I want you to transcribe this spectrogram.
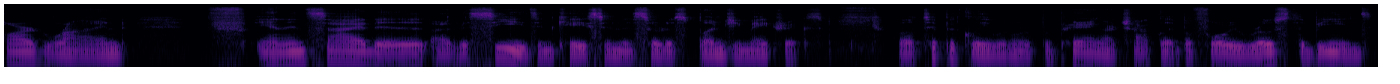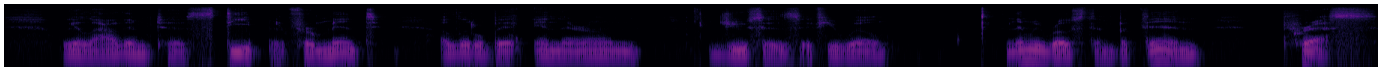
hard rind and inside are the seeds encased in this sort of spongy matrix. Well, typically when we're preparing our chocolate, before we roast the beans, we allow them to steep and ferment a little bit in their own juices, if you will, and then we roast them. But then press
